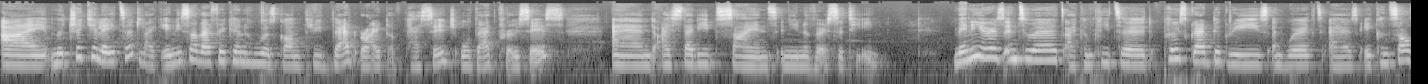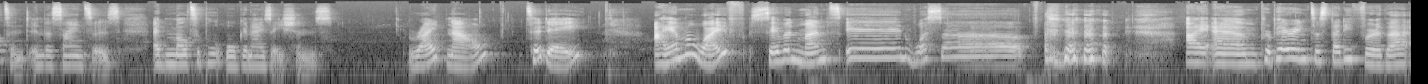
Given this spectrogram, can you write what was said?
I matriculated like any South African who has gone through that rite of passage or that process, and I studied science in university. Many years into it, I completed postgrad degrees and worked as a consultant in the sciences at multiple organizations. Right now, today, I am a wife, seven months in. What's up? I am preparing to study further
